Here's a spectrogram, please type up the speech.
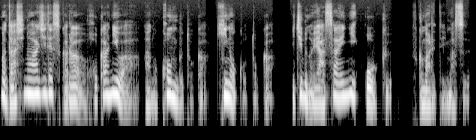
まあ、だしの味ですから、他には、あの、昆布とか、キノコとか、一部の野菜に多く含まれています。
